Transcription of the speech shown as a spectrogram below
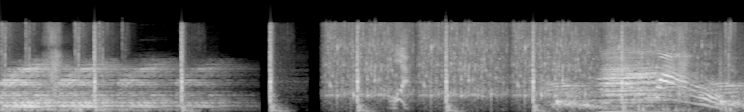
Yeah. Wow!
